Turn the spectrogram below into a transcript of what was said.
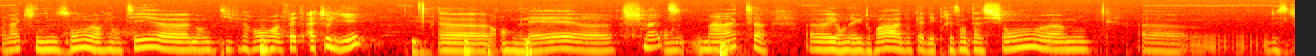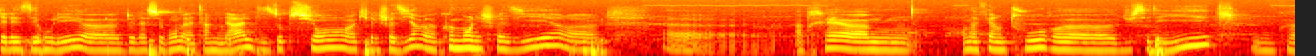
voilà, qui nous ont orientés dans différents en fait, ateliers. Anglais, maths, et on a eu droit donc, à des présentations de ce qui allait se dérouler de la seconde à la terminale, des options qu'il fallait choisir, comment les choisir. Euh, après, euh, on a fait un tour euh, du CDI. Donc,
